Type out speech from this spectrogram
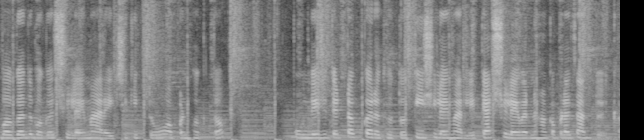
बघत बघत शिलाई मारायची की तो आपण फक्त बुंदे जिथे टक करत होतो ती शिलाई मारली. त्याच शिलाईवरनं हा कपडा चालतोय का?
